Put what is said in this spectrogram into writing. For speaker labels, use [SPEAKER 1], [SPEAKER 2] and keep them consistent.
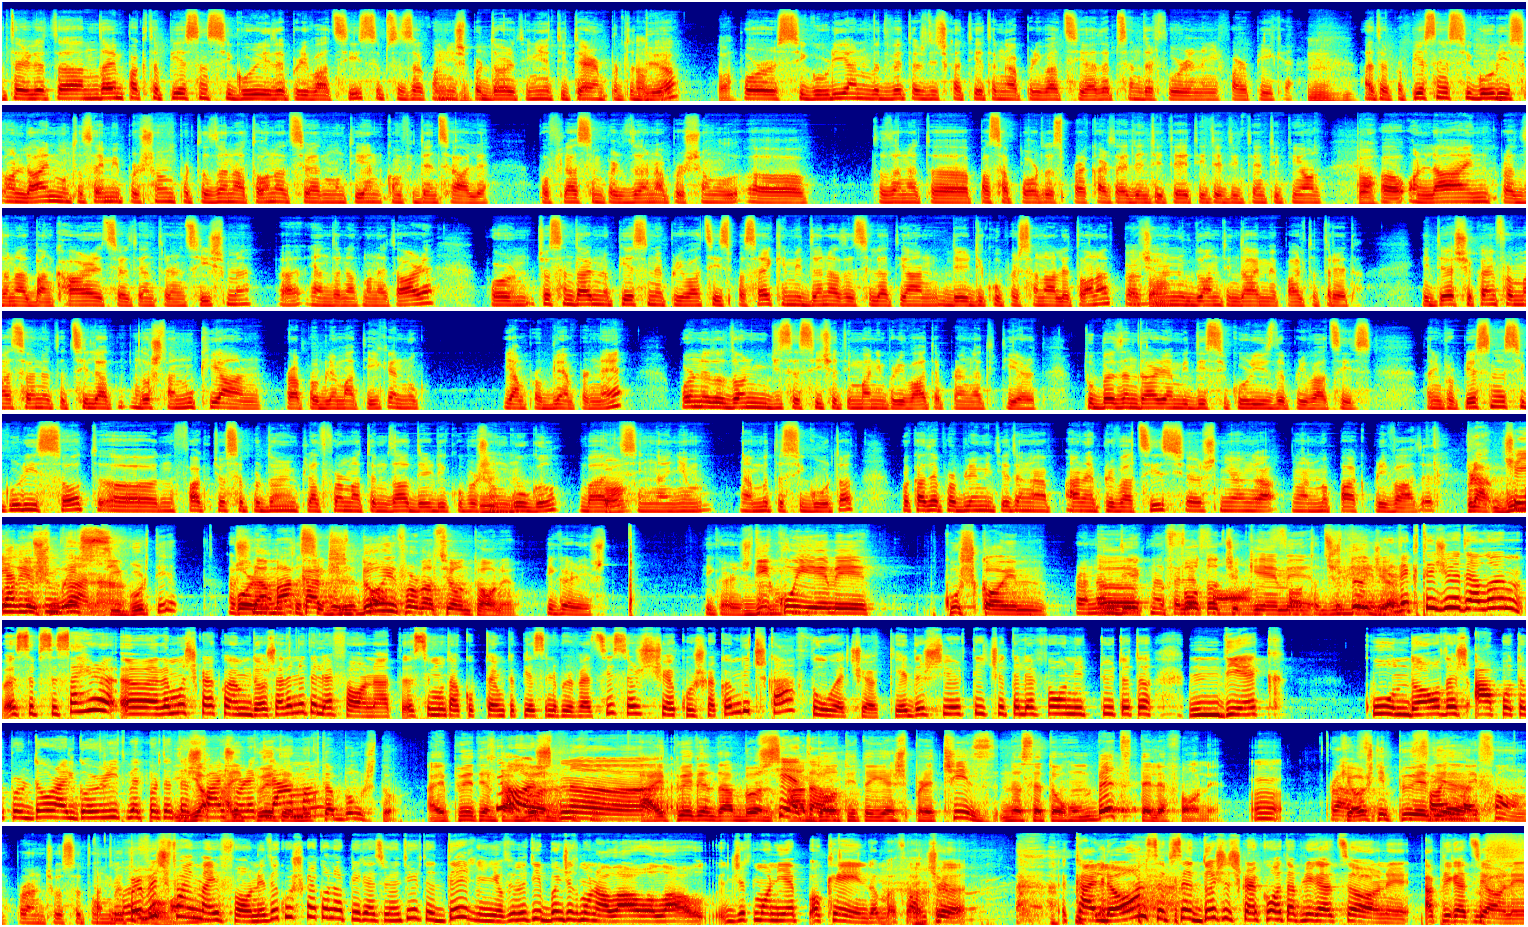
[SPEAKER 1] Atëherë le ta ndajmë pak këtë pjesën siguri dhe privatësi, sepse zakonisht mhm. përdoret i njëjti term për të dyja. Po. Por siguria në vetvete është diçka tjetër nga privatësia, edhe pse ndërthuren në një farë pike. Mhm. Atëherë për pjesën e sigurisë online mund të themi për shembull për të dhënat tona, të cilat mund të jenë konfidenciale. Po flasim për të dhëna për shembull të dhëna të pasaportës, pra karta e identitetit, identiteti jonë po. online, pra të dhënat bankare, të cilat janë të rëndësishme, pra janë të dhënat monetare, por në qoftë se ndajmë në pjesën e privatësisë, pastaj kemi të dhëna të cilat janë deri diku personale tonat, pra që po. ne nuk duam t'i ndajmë me palë të treta. Ideja është që ka informacione të cilat ndoshta nuk janë pra problematike, nuk janë problem për ne, por ne do të donim gjithsesi që t'i mbanim private për nga të tjerët. Këtu bëhet dhe ndarja midis sigurisë dhe privatësisë. Tani për pjesën e sigurisë sot, në fakt qoftë se përdoren platformat e mëdha deri diku për shembull mhm. Google, bëhet po. si nga një nga më të sigurtat, por ka dhe problemin tjetër nga ana e privatësisë që është një nga domethënë më pak privatet.
[SPEAKER 2] Pra, Google është më i sigurti, por ama ka çdo po. informacion tonë.
[SPEAKER 1] Pikërisht.
[SPEAKER 2] Di ku jemi, ku shkojmë, fotot që kemi, çdo gjë.
[SPEAKER 3] Dhe këtë gjë e dallojmë, sepse sa herë edhe mund të shkarkojmë ndoshta, edhe në telefonat, si mund ta kuptojmë këtë pjesën e privatësisë, është që kur shkarkojmë diçka, thuhet që ke dëshirë ti që telefoni ty të të ndjek, ku ndodhesh, apo të përdor algoritmet për të të shfaqur reklama? Jo, ai pyetjen
[SPEAKER 2] nuk ta bën kështu. Ai pyetjen ta bën, ai pyetjen ta bën, a do ti të jesh preciz nëse të humbet telefoni? Pra, Kjo është një pyetje.
[SPEAKER 1] Find my phone, pra në qoftë se të humbet
[SPEAKER 3] Përveç Find my phone, edhe kur shkarkon aplikacione të tjera të del një njoftim, dhe ti bën gjithmonë allow, allow, gjithmonë jep okay, domethënë që kalon, sepse do që të shkarkohet aplikacioni. aplikacioni.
